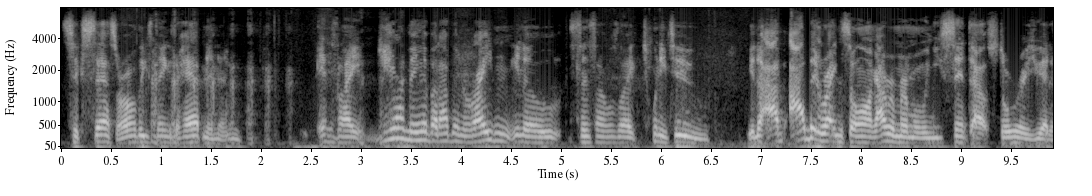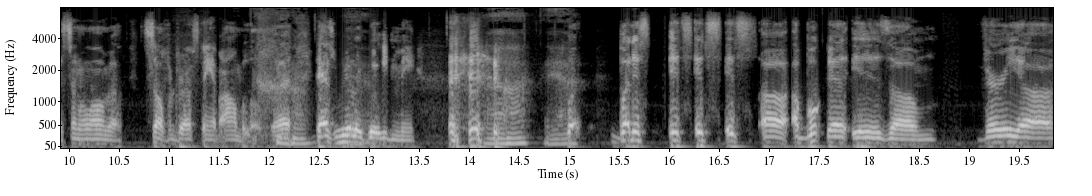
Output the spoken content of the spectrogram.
success or all these things are happening. And it's like, yeah, man, but I've been writing, you know, since I was like 22. You know, I've, I've been writing so long. I remember when you sent out stories, you had to send along a self-addressed stamp envelope. Uh-huh. That's really yeah. dating me. uh-huh. Yeah. But, but it's it's it's it's uh, a book that is um, very uh,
